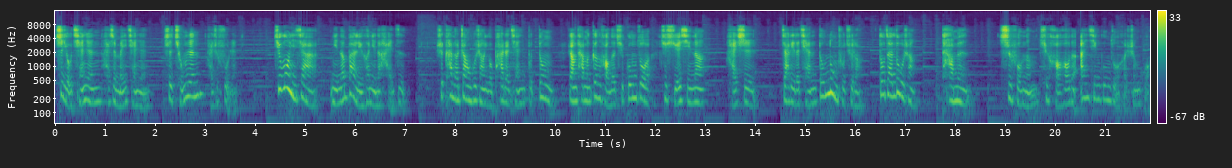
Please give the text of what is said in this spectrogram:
是有钱人还是没钱人，是穷人还是富人？去问一下你的伴侣和你的孩子，是看到账户上有趴着钱不动，让他们更好的去工作、去学习呢，还是家里的钱都弄出去了，都在路上，他们是否能去好好的安心工作和生活，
